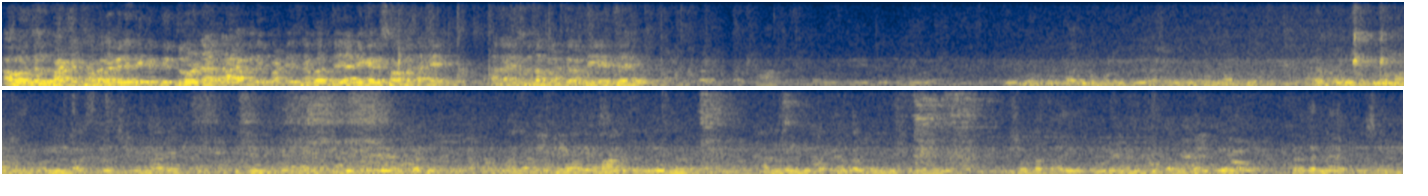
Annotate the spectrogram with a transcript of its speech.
आवर्जून पाटील साहेबांना विनंती करते जोरदार टाळ्यामध्ये पाटील साहेबांचं या ठिकाणी स्वागत आहे. सरांनी सुद्धा मंचावरती कमोर आहे आणि हे जे पत्रकार स्वतः ताई एवढी मेहनत घेतात मी बघतोय तर त्यांना ॲप्रिशिएट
